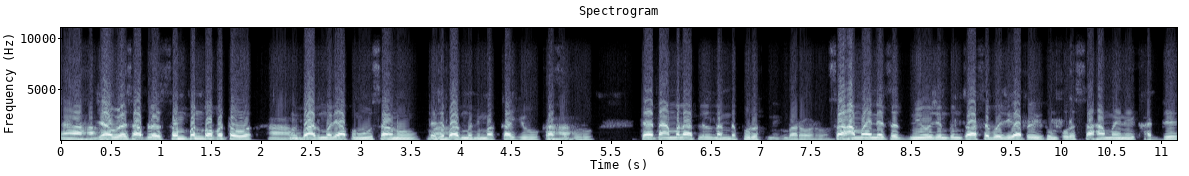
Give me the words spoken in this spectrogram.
हा हा. ज्या वेळेस आपलं संपन बाबा तव हा. मग बादमध्ये आपण ऊस आणू त्याच्या हा. बादमध्ये मक्का घेऊ हा. कसं करू. त्या टायमाला आपल्याला धंदा पुरत नाही. बरोबर बरोबर. सहा महिन्याचं नियोजन तुमचं असं पाहिजे की आपल्याला इथून पुढे सहा महिने खाद्य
